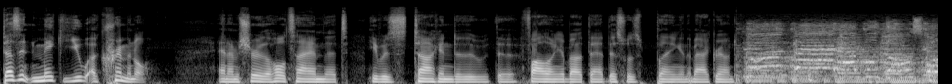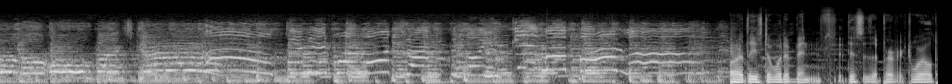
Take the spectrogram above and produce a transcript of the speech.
doesn't make you a criminal. And I'm sure the whole time that he was talking to the following about that, this was playing in the background. Or at least it would have been if this is a perfect world.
